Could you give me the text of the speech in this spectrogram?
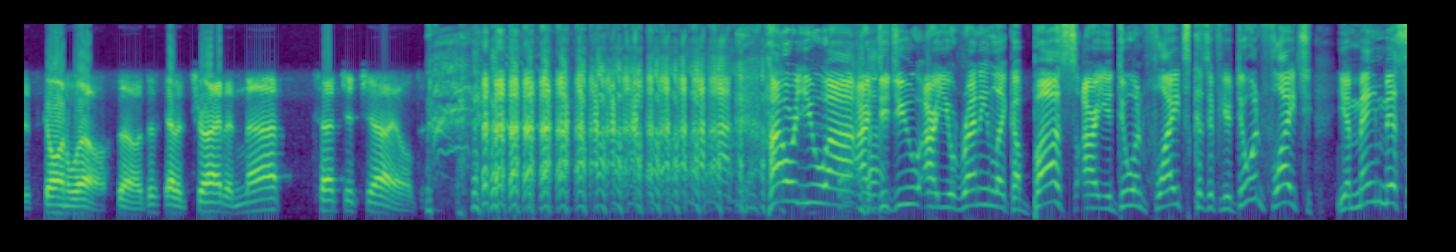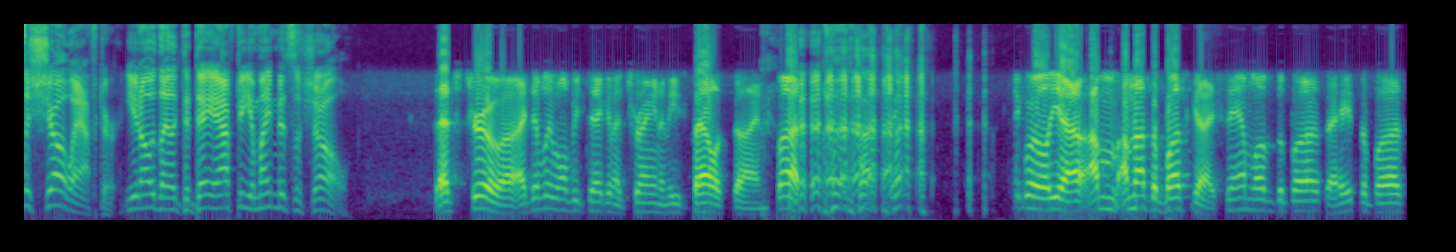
it's going well, so just got to try to not touch a child. How are you? Uh, are, did you? Are you running like a bus? Are you doing flights? Because if you're doing flights, you may miss a show after. You know, like the day after, you might miss a show. That's true. Uh, I definitely won't be taking a train in East Palestine, but I think, well, yeah, I'm I'm not the bus guy. Sam loves the bus. I hate the bus.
